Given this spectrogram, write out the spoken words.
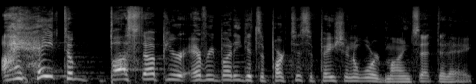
I hate to bust up your everybody gets a participation award mindset today.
